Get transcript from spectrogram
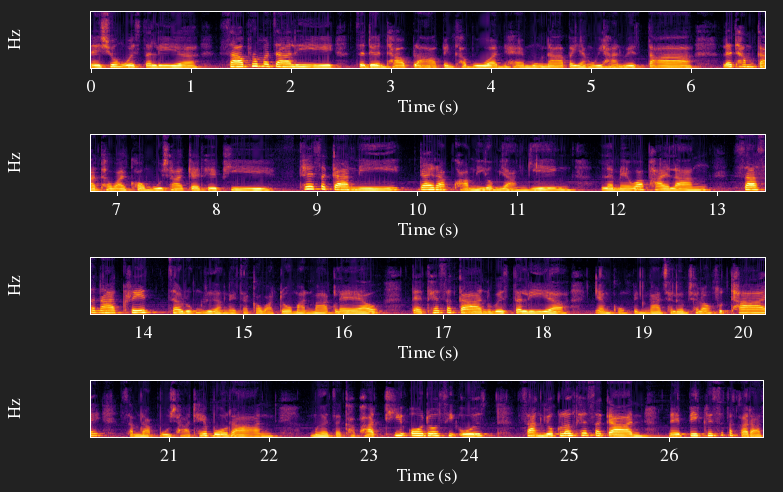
ในช่วงเวสตาเลีย สาวพรหมจารี จะเดินเท้าเปล่าเป็นขบวนแห่มุ่งหน้าไปยังวิหารเวสตา และทำการถวายของบูชาแก่เทพี เทศกาลนี้ได้รับความนิยมอย่างยิ่ง และแม้ว่าภายหลัง ศาสนาคริสต์จะรุ่งเรืองในจักรวรรดิโรมันมากแล้ว แต่เทศกาลเวสเตเลียยังคงเป็นงานเฉลิมฉลองสุดท้ายสำหรับบูชาเทพโบราณ เมื่อจักรพรรดิที่โอโดซิอุสสั่งยกเลิกเทศกาลในปีคริสตศักราช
